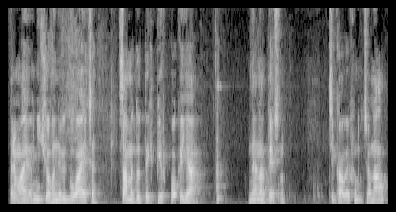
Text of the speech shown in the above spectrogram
тримаю, нічого не відбувається саме до тих пір, поки я не натисну. Цікавий функціонал.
